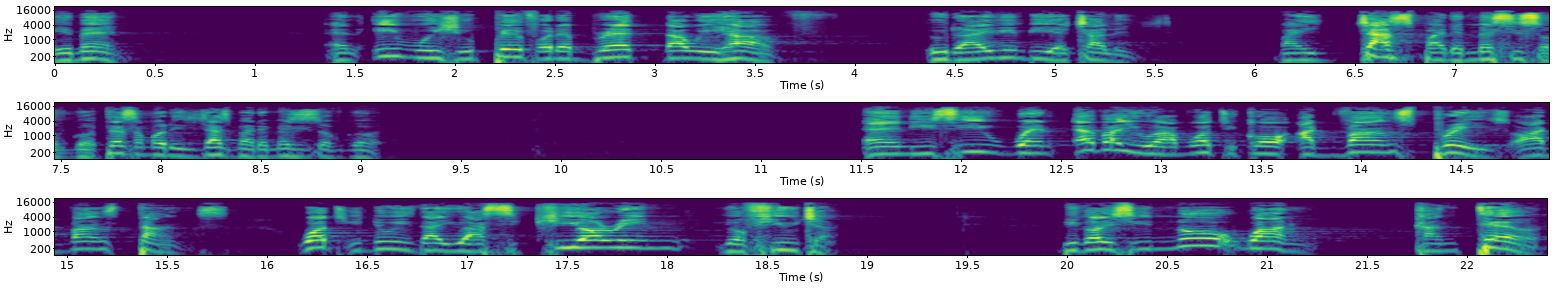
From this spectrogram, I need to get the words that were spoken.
Amen. And if we should pay for the bread that we have, it would even be a challenge. By just by the mercies of God. Tell somebody it's just by the mercies of God. And you see, whenever you have what you call advanced praise or advanced thanks, what you do is that you are securing your future. Because you see, no one can tell,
